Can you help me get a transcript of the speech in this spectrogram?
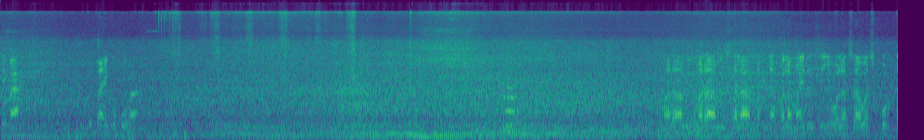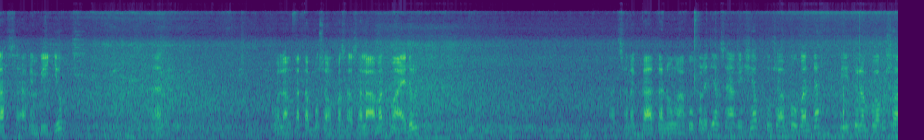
Diba? Ito tayo kukuha. Maraming salamat nga pala mga idol sa inyo. Walang sawang suporta sa aking video. At walang katapusang pasasalamat mga idol. At sa nagtatanong nga po pala dyan sa aking shop kung saan po banda. Dito lang po ako sa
